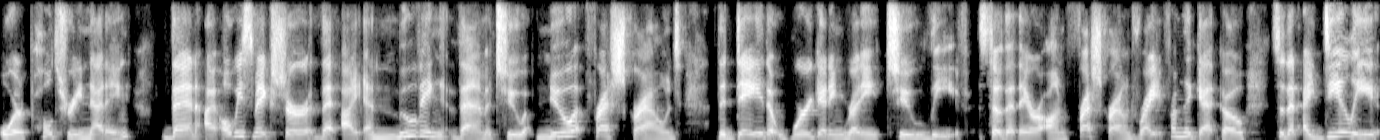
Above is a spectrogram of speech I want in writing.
or poultry netting, then I always make sure that I am moving them to new, fresh ground the day that we're getting ready to leave so that they are on fresh ground right from the get go. So that ideally,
